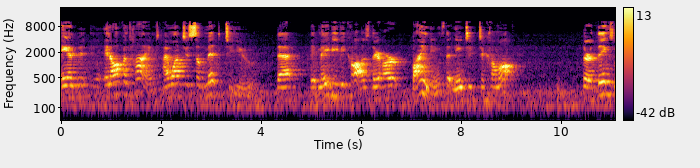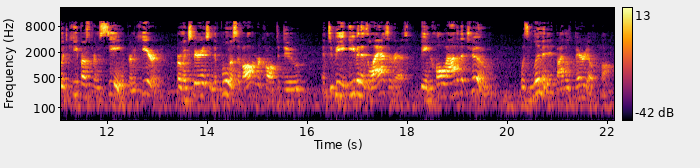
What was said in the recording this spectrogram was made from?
And, and oftentimes, I want to submit to you that it may be because there are bindings that need to, to come off. There are things which keep us from seeing, from hearing, from experiencing the fullness of all that we're called to do and to be, even as Lazarus, being called out of the tomb, was limited by those burial cloths.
